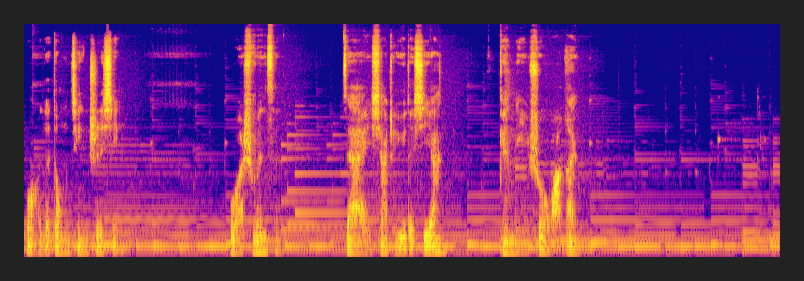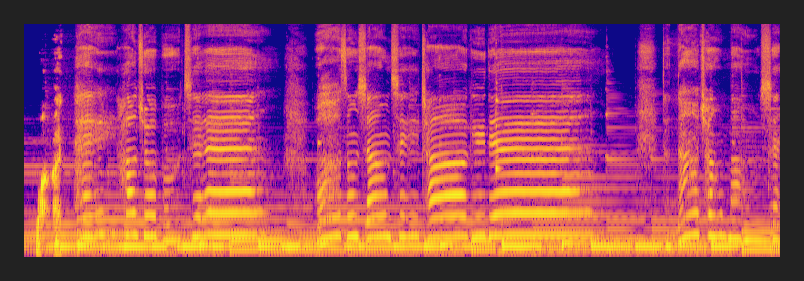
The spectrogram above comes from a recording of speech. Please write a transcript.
我们的东京之行我是温森在下着雨的西安跟你说晚安晚安好久不见，我总想起差一点的那场冒险。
